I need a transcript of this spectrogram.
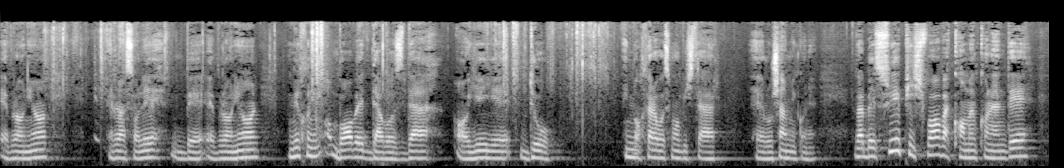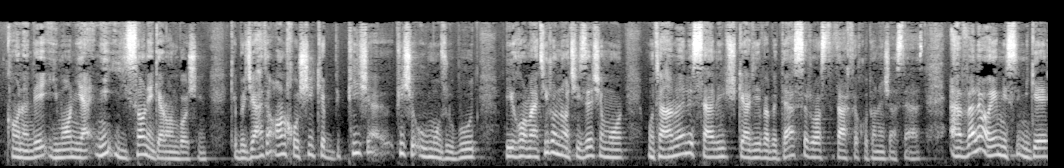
ابرانیان رساله به ابرانیان. می‌خونیم باب دوازده آیه دو. این نقطه رو ما بیشتر روشن می‌کنه. و به سوی پیشوا و کامل کننده کننده ایمان یعنی عیسی نگران باشیم که به جهت آن خوشی که پیش, پیش او موضوع بود بی حرمتی رو ناچیزه شمرد متحمل صلیبش گردید و به دست راست تخت خدا نشسته است. اول آیه میگه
